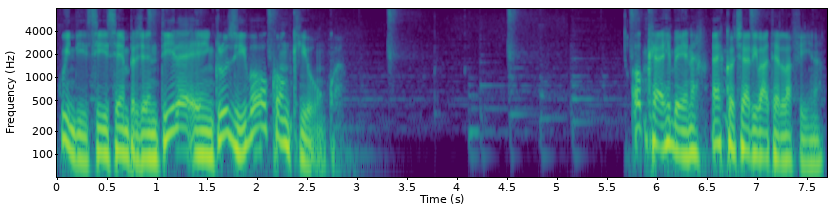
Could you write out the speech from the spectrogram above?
Quindi sii sempre gentile e inclusivo con chiunque. Ok, bene, eccoci arrivati alla fine.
